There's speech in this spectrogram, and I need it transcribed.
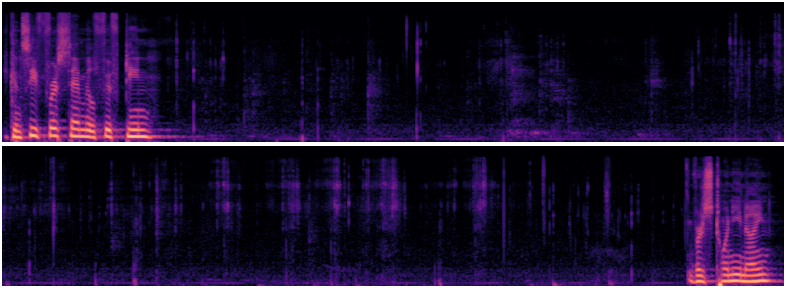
You can see 1 Samuel 15, verse 29.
